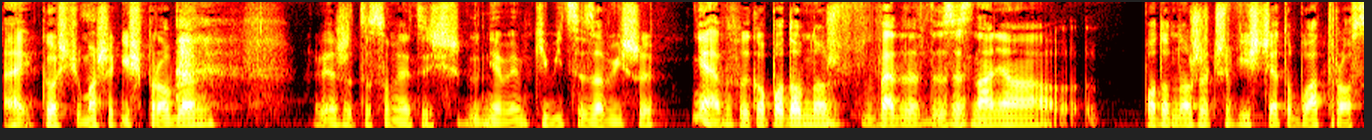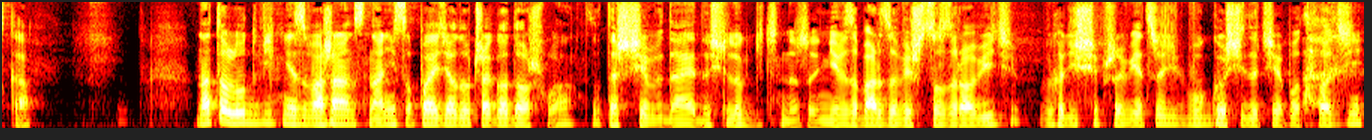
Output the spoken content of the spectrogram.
ej, gościu, masz jakiś problem? Wiesz, że to są jacyś, nie wiem, kibice zawiszy. Nie, tylko podobno wedle zeznania, podobno rzeczywiście to była troska. No to Ludwik, nie zważając na nic, opowiedział, do czego doszło. To też się wydaje dość logiczne, że nie za bardzo wiesz, co zrobić, wychodzisz się przewietrzyć, dwóch gości do ciebie podchodzi,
